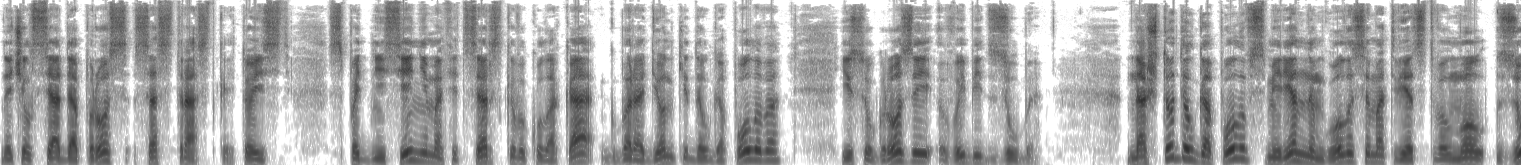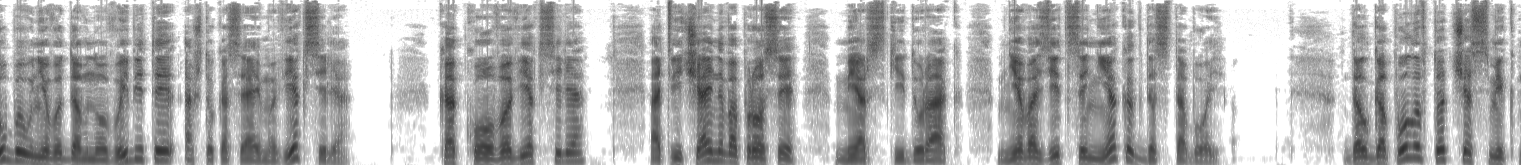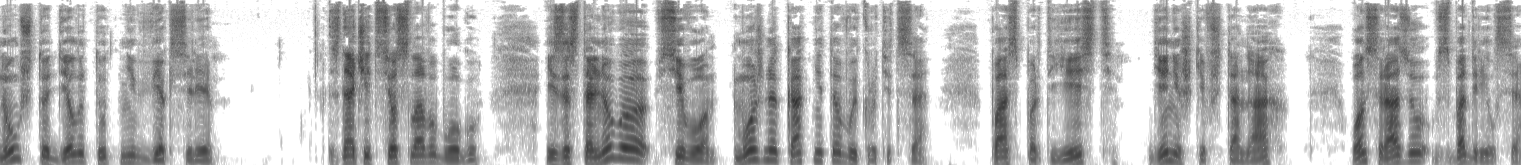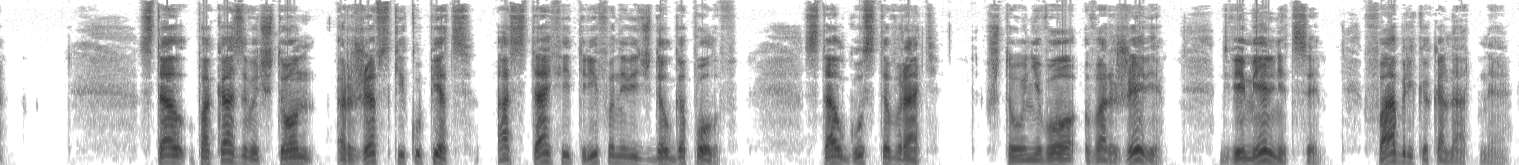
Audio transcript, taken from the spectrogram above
начался допрос со страсткой, то есть с поднесением офицерского кулака к бороденке Долгополова и с угрозой выбить зубы. На что Долгополов смиренным голосом ответствовал, мол, зубы у него давно выбиты, а что касаемо векселя... Какого векселя? Отвечай на вопросы, мерзкий дурак. Мне возиться некогда с тобой. Долгополов тотчас смекнул, что дело тут не в векселе. Значит, все слава богу. Из остального всего можно как-нибудь выкрутиться. Паспорт есть, денежки в штанах. Он сразу взбодрился. Стал показывать, что он ржевский купец Астафий Трифонович Долгополов. Стал густо врать, что у него в Ржеве две мельницы, фабрика канатная,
